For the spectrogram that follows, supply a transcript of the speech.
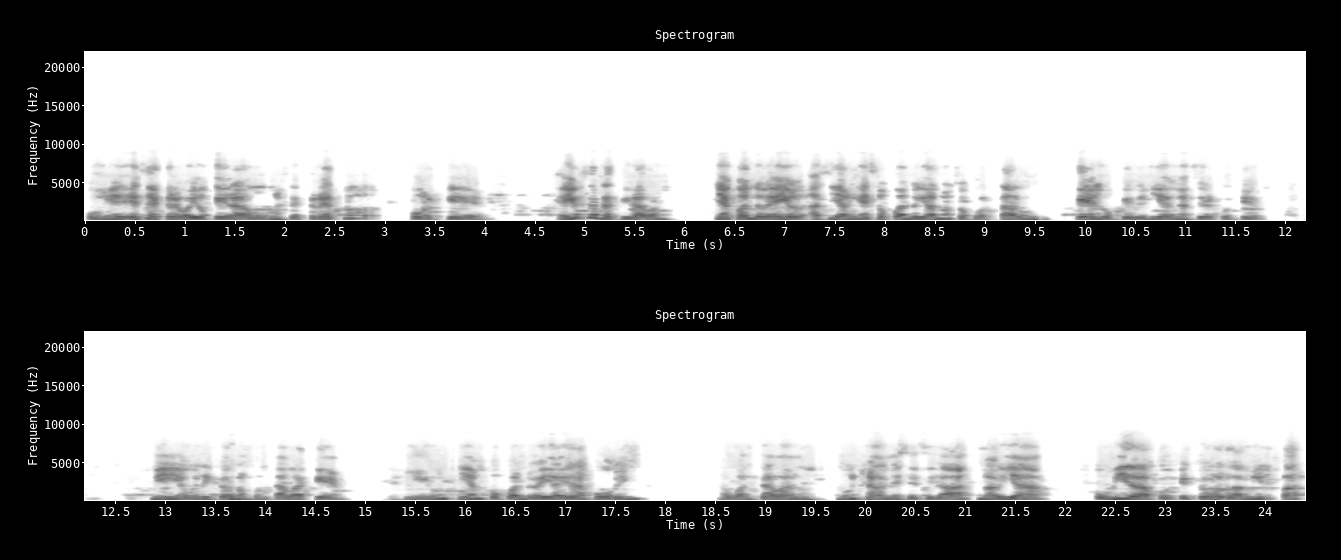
con e- ese creo yo que era un secreto, porque ellos se retiraban. Ya cuando ellos hacían eso, cuando ya no soportaron qué es lo que debían hacer, porque mi abuelita nos contaba que en un tiempo cuando ella era joven, aguantaban mucha necesidad, no había comida porque toda la milpa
